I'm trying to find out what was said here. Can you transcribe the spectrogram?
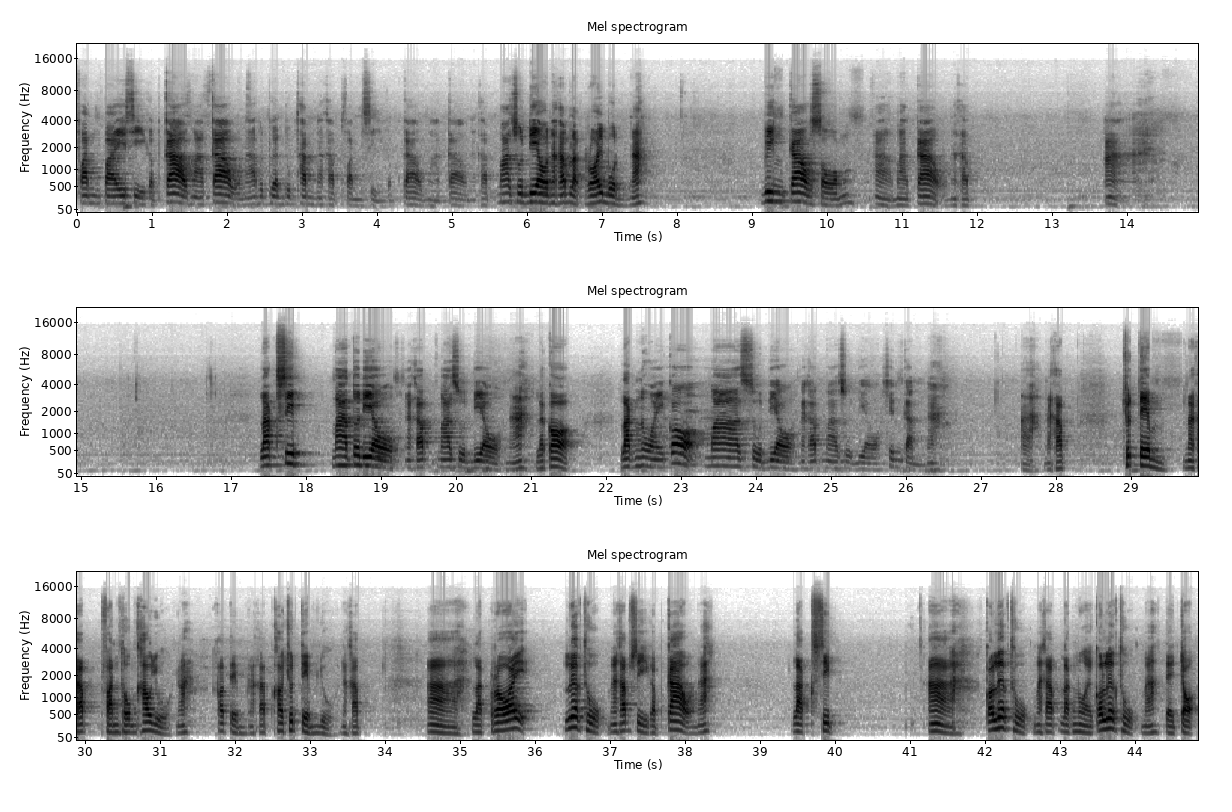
ฟันไปสี่กับเก้ามาเก้านะเพื่อนๆทุกท่านนะครับ ฟันสี่กับเก้ามาเก้านะครับมาสุดเดียวนะครับ หลักร้อยบนนะ วิ่งเก้าสองอ่ามาเก้านะครับอ่าหลักสิบ มาตัวเดียวนะครับ มาสูตรเดียวนะแล้วก็หลักหน่วยก็มาสูตรเดียวนะครับ มาสูตรเดียวเช่นกันนะอ่านะครับ ชุดเต็มนะครับ ฟันธงเข้าอยู่นะเข้าเต็มนะครับ เข้าชุดเต็มอยู่นะครับอ่าหลักร้อยเลือกถูกนะครับ 4 กับ 9 นะ หลัก 10อ่าก็เลือกถูกนะครับ หลักหน่วยก็เลือกถูกนะ แต่เจาะ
